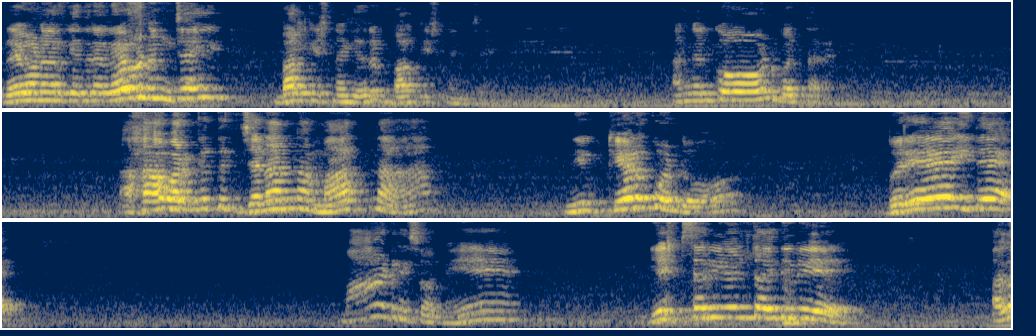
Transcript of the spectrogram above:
ರೇವಣ್ಣವ್ರಿಗೆ ಗೆದ್ರೆ ರೇವಣ್ಣಂಗೆ ಜೈ, ಬಾಲಕೃಷ್ಣ ಗೆದ್ರೆ ಬಾಲಕೃಷ್ಣಂಗೆ ಜೈ. ಹಂಗ ಅನ್ಕೊಂಡು ಬರ್ತಾರೆ. ಆ ವರ್ಗದ ಜನನ ಮಾತನ್ನ ನೀವು ಕೇಳಿಕೊಂಡು ಬರೇ ಇದೆ. ಮಾಡ್ರಿ ಸ್ವಾಮಿ. ಎಷ್ಟು ಸರಿ ಹೇಳ್ತಾ ಇದ್ದೀವಿ ಅಲ್ಲ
